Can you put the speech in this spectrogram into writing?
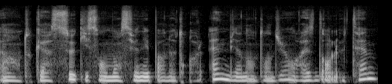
En tout cas, ceux qui sont mentionnés par notre Coran, bien entendu, on reste dans le thème.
